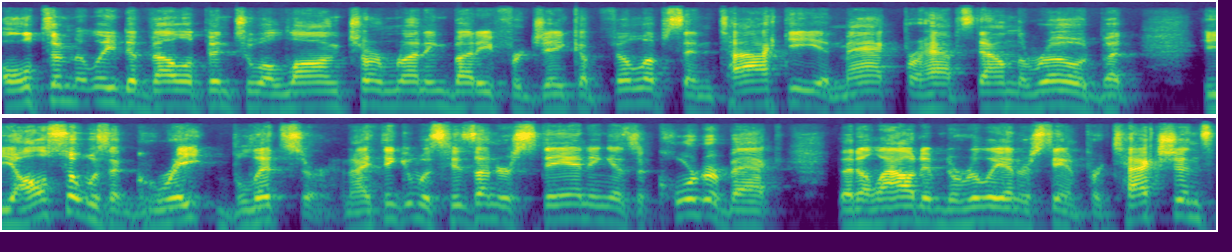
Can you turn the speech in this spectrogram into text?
ultimately develop into a long term running buddy for Jacob Phillips and Taki and Mack perhaps down the road. But he also was a great blitzer. And I think it was his understanding as a quarterback that allowed him to really understand protections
